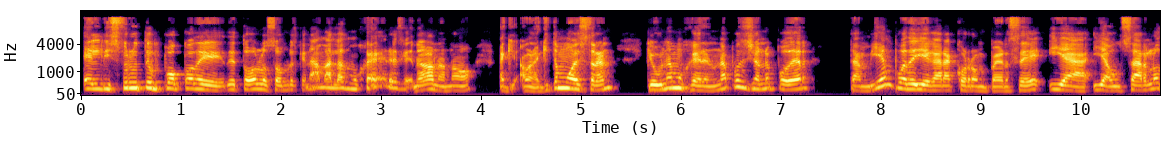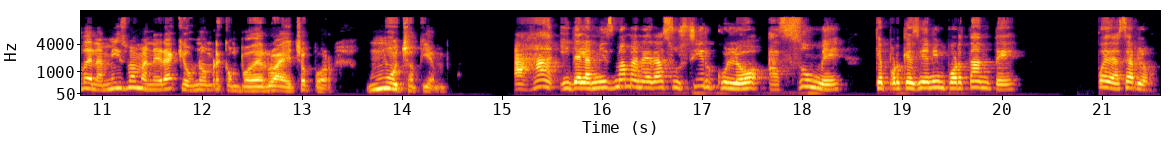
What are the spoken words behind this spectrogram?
el disfrute un poco de, de, todos los hombres, que nada más las mujeres, que no, no, no. Aquí, bueno, aquí te muestran que una mujer en una posición de poder también puede llegar a corromperse y a, y a usarlo de la misma manera que un hombre con poder lo ha hecho por mucho tiempo. Ajá, y de la misma manera su círculo asume que porque es bien importante, puede hacerlo.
